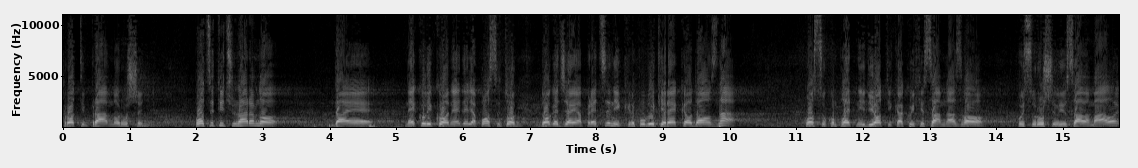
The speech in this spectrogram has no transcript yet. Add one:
protivpravno rušenje. Podsetiću, naravno, da je nekoliko nedelja posle tog događaja predsednik Republike rekao da on zna ko su kompletni idioti, kako ih je sam nazvao, koji su rušili u Savamaloj,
